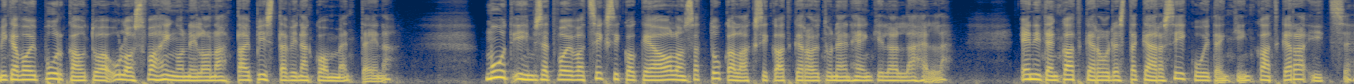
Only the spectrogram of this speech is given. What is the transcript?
mikä voi purkautua ulos vahingonilona tai pistävinä kommentteina. Muut ihmiset voivat siksi kokea olonsa tukalaksi katkeroituneen henkilön lähellä. Eniten katkeruudesta kärsii kuitenkin katkera itse.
